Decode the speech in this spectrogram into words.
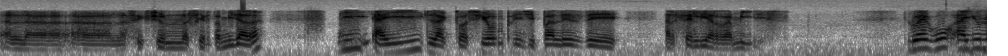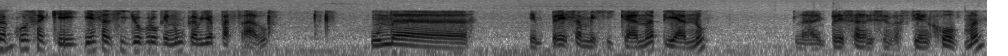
a la, a la sección una cierta mirada. Y ahí la actuación principal es de Arcelia Ramírez. Luego hay una cosa que es así, yo creo que nunca había pasado. Una empresa mexicana, Piano, la empresa de Sebastián Hoffman,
